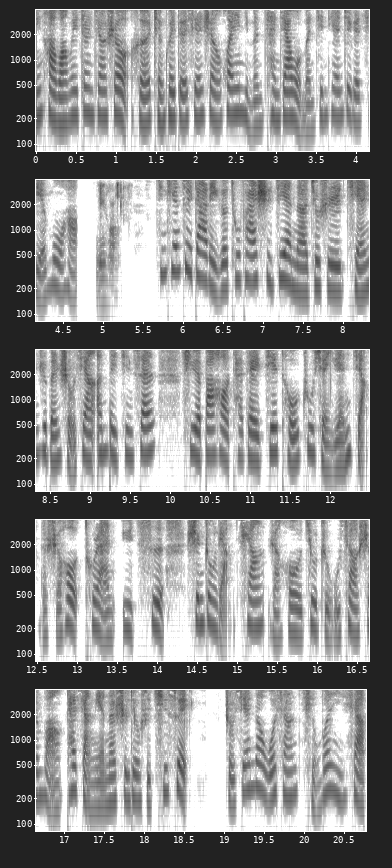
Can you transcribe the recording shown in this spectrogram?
您好，王卫正教授和陈奎德先生，欢迎你们参加我们今天这个节目哈。您好。今天最大的一个突发事件呢，就是前日本首相安倍晋三七月八号他在街头助选演讲的时候突然遇刺，身中两枪，然后救治无效身亡。他享年呢是六十七岁。首先呢，我想请问一下，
